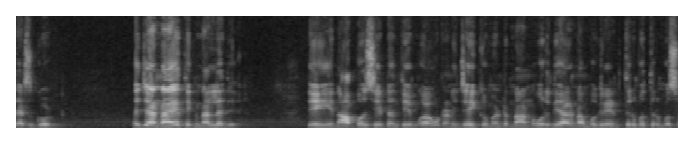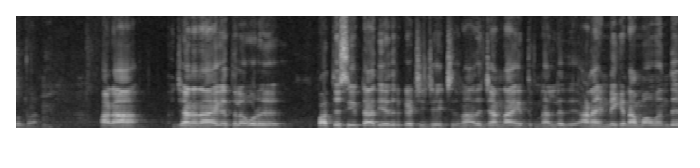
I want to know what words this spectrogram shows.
தட்ஸ் குட் அது ஜனநாயகத்துக்கு நல்லது. ஏய் நாற்பது சீட்டும் திமுக கூட்டணி ஜெயிக்கும் என்று நான் உறுதியாக நம்புகிறேன். திரும்ப திரும்ப சொல்கிறேன் ஆனால் ஜனநாயகத்தில் ஒரு பத்து சீட்டாவது எதிர்க்கட்சி ஜெயிச்சதுன்னா அது ஜனநாயகத்துக்கு நல்லது. ஆனால் இன்றைக்கி நம்ம வந்து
